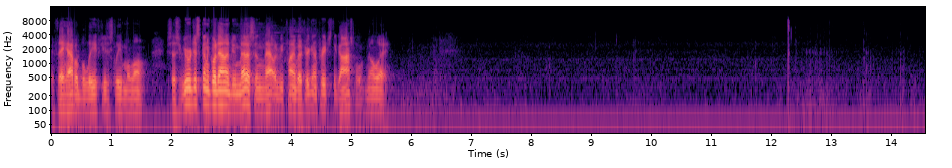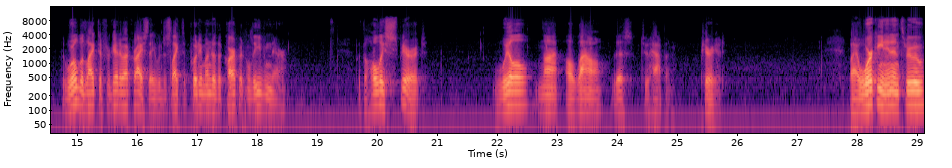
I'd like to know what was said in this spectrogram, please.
If they have a belief, you just leave them alone. He says, If you were just going to go down and do medicine, that would be fine. But if you're going to preach the gospel, no way. The world would like to forget about Christ. They would just like to put him under the carpet and leave him there. But the Holy Spirit will not allow this to happen. Period. By working in and through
